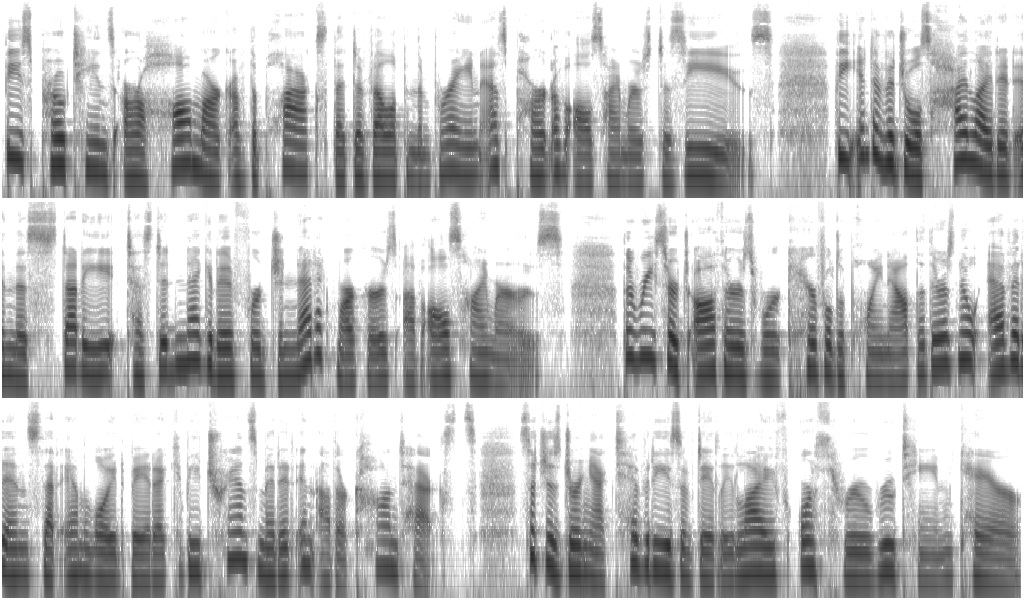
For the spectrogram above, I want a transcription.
These proteins are a hallmark of the plaques that develop in the brain as part of Alzheimer's disease. The individuals highlighted in this study tested negative for genetic markers of Alzheimer's. The research authors were careful to point out that there is no evidence that amyloid beta can be transmitted in other contexts, such as during activities of daily life or through routine care.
